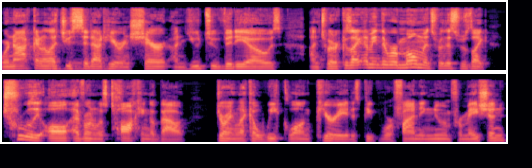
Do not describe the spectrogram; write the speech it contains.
We're not going to let you sit out here and share it on YouTube videos, on Twitter. Because, like, I mean, there were moments where this was like truly all everyone was talking about during like a week long period as people were finding new information.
